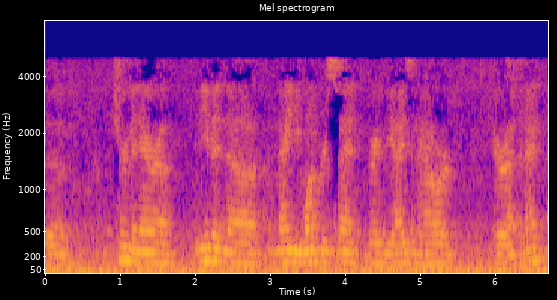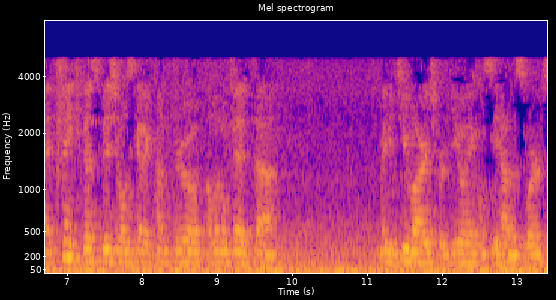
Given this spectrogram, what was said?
the Truman era, and even uh, 91 percent during the Eisenhower era. And I, I think this visual is going to come through a little bit, uh, maybe too large for viewing. We'll see how this works.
